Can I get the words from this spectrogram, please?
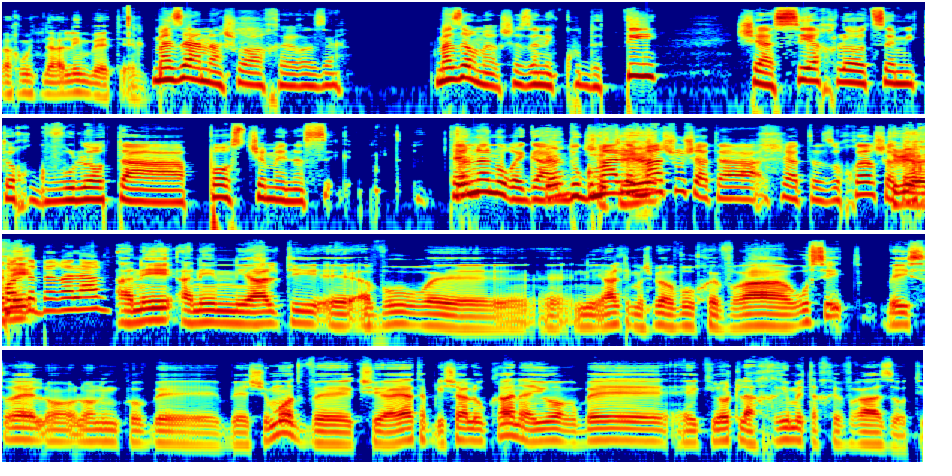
ואנחנו מתנהלים בהתאם. מה זה המשהו האחר הזה? מה זה אומר? שזה נקודתי, שהשיח לא יוצא מתוך גבולות הפוסט שמנסים... תן לנו רגע כן, דוגמה שתהיה- למשהו שאתה, שאתה זוכר, שאתה תראי, יכול אני- לדבר עליו. אני, אני ניהלתי אה, עבור, אה, אה, ניהלתי משבר עבור חברה רוסית בישראל, לא, לא ננקוב ב- בשמות, וכשהיה את הפלישה לאוקראינה היו הרבה אה, קריאות להחרים את החברה הזאת.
